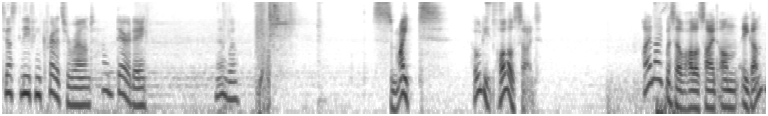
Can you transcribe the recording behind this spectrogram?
Just leaving credits around. How dare they? Well. Smite. Holy hollow sight. I like myself a hollow sight on a gun.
